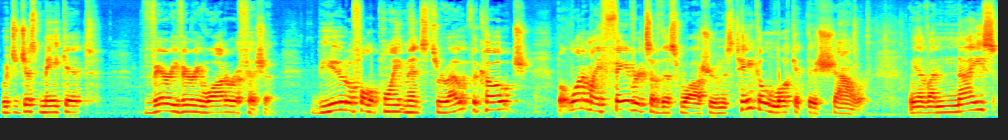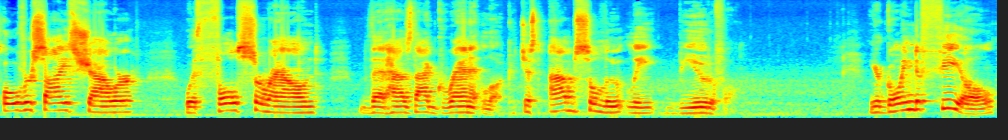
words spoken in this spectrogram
which just make it very, very water efficient. Beautiful appointments throughout the coach. But one of my favorites of this washroom is take a look at this shower. We have a nice oversized shower with full surround that has that granite look. Just absolutely beautiful. You're going to feel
